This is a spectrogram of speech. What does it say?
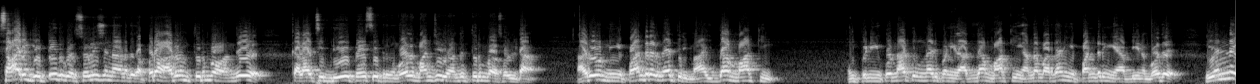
சாரி கேட்டு இதுக்கு ஒரு சொல்யூஷன் ஆனதுக்கு அப்புறம் அருண் திரும்ப வந்து கலாச்சி இப்படியே பேசிட்டு இருக்கும்போது மஞ்சுரி வந்து திரும்ப சொல்லிட்டாங்க அருண் நீங்க பண்றது என்ன தெரியுமா? இதுதான் மார்க்கிங் இப்ப நீங்க கொஞ்ச நேரத்துக்கு முன்னாடி பண்ணீங்க அதுதான் மார்க்கிங் அந்த மாதிரி தான் நீங்க பண்றீங்க அப்படின்னும் போது என்ன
